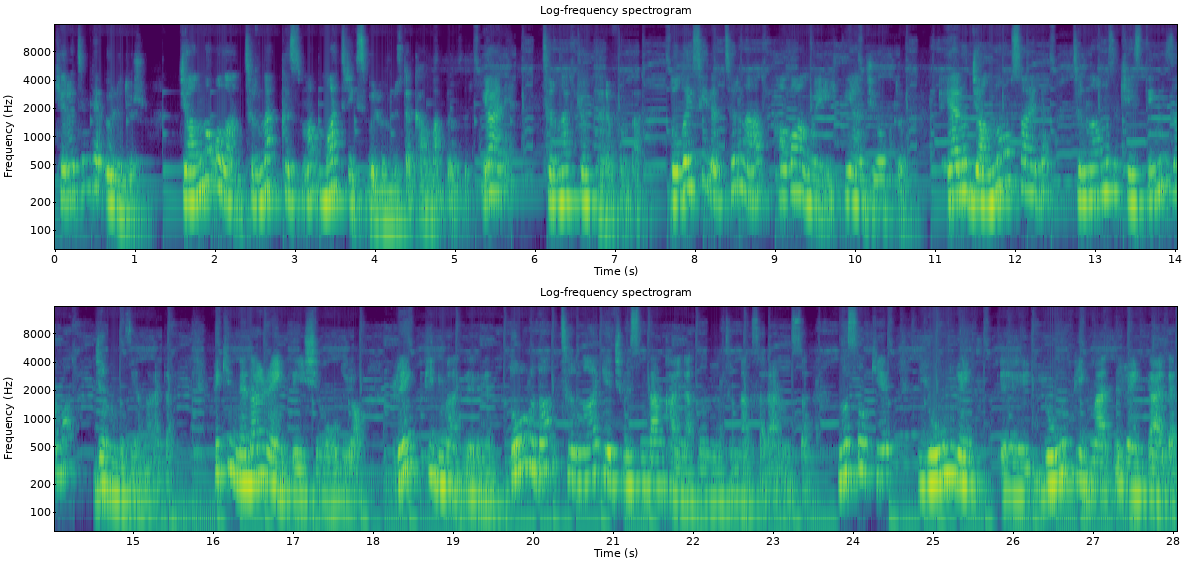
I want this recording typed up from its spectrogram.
Keratin de ölüdür. Canlı olan tırnak kısmı matrix bölümümüzde kalmaktadır. Yani tırnak kök tarafında. Dolayısıyla tırnağın hava almaya ihtiyacı yoktur. Eğer o canlı olsaydı tırnağımızı kestiğimiz zaman canımız yanardı. Peki neden renk değişimi oluyor? Renk pigmentlerinin doğrudan tırnağa geçmesinden kaynaklanıyor tırnak sararması. Nasıl ki yoğun renk, e, yoğun pigmentli renklerde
